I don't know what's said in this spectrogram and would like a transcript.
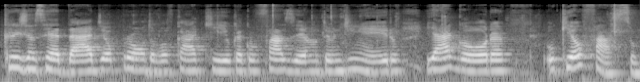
crise de ansiedade. Eu pronto, eu vou ficar aqui. O que é que eu vou fazer? Eu não tenho dinheiro. E agora, o que eu faço?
